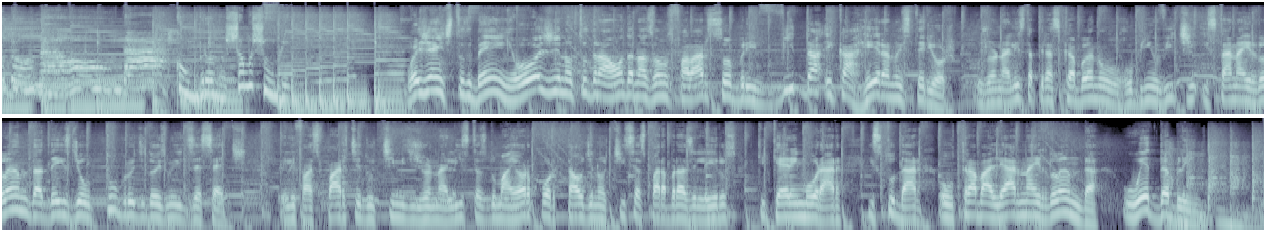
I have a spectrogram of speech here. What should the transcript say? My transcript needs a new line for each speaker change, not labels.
Tudo na onda. Com Bruno Chamo Chumbi.
Oi, gente, tudo bem? Hoje no Tudo na Onda nós vamos falar sobre vida e carreira no exterior. O jornalista piracicabano Rubinho Vitti está na Irlanda desde outubro de 2017. Ele faz parte do time de jornalistas do maior portal de notícias para brasileiros que querem morar, estudar ou trabalhar na Irlanda, o E-Dublin.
